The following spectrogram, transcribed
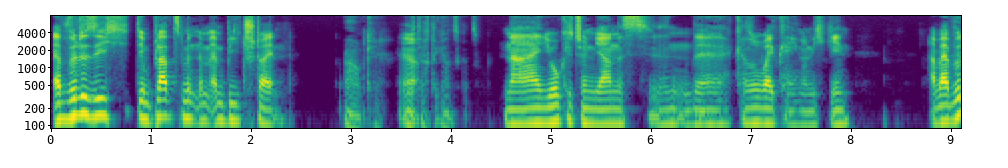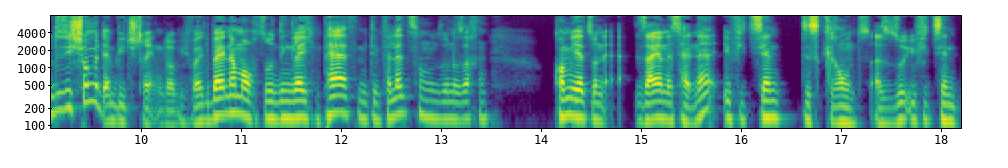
Er würde sich den Platz mit einem Embiid streiten. Ah, okay. Ja. Ich dachte ganz, ganz oben. Nein, Jokic und Janis, sind, äh, so weit kann ich noch nicht gehen. Aber er würde sich schon mit Embiid streiten, glaube ich, weil die beiden haben auch so den gleichen Path mit den Verletzungen und so eine Sachen. Kommen jetzt und Zion ist halt, ne, effizient des Grauens. Also so effizient.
